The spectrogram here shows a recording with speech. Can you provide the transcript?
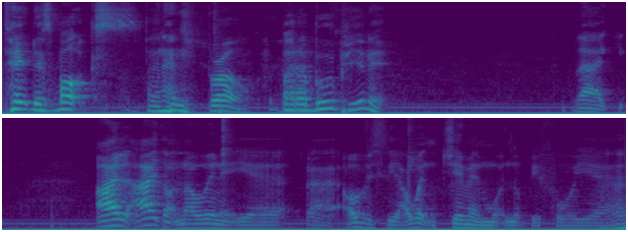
Take this box and then Bro. bada boopy, innit? Like, I I don't know in it. Yeah. Like, obviously, I went gym and whatnot before. Yeah.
